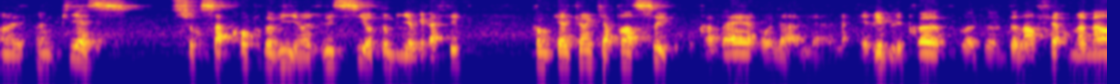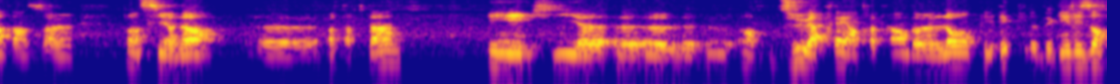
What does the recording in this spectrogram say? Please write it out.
une pièce sur sa propre vie, un récit autobiographique comme quelqu'un qui a passé au travers la, terrible épreuve de, l'enfermement dans un pensionnat autochtone et qui a dû après entreprendre un long périple de guérison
